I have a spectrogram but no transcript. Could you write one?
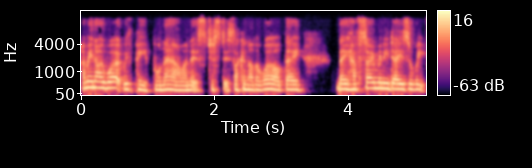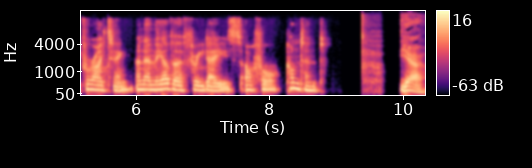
I mean, I work with people now, and it's just it's like another world. They they have so many days a week for writing, and then the other three days are for content. Yeah,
